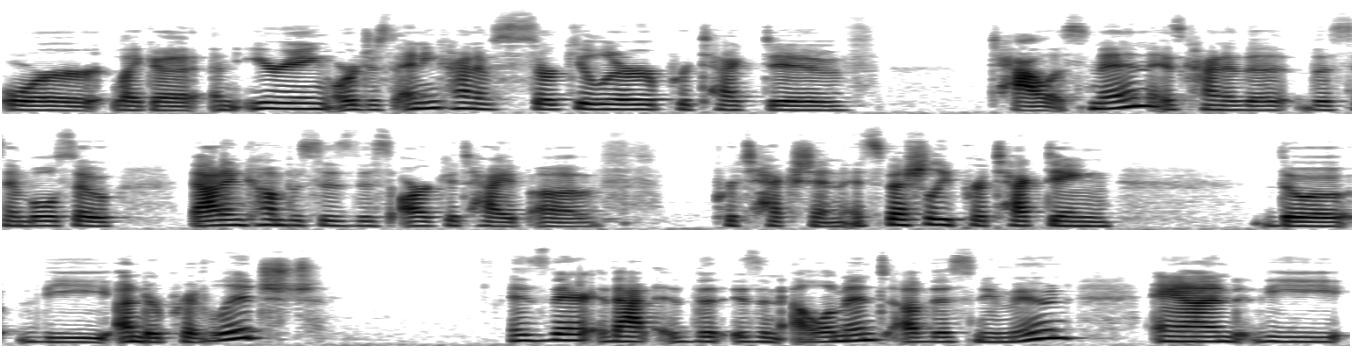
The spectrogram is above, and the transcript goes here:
or like a an earring or just any kind of circular protective talisman is kind of the the symbol. So that encompasses this archetype of protection, especially protecting the the underprivileged. Is there that is an element of this new moon and the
